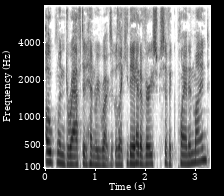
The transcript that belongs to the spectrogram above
Oakland drafted Henry Ruggs, it was like they had a very specific plan in mind,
